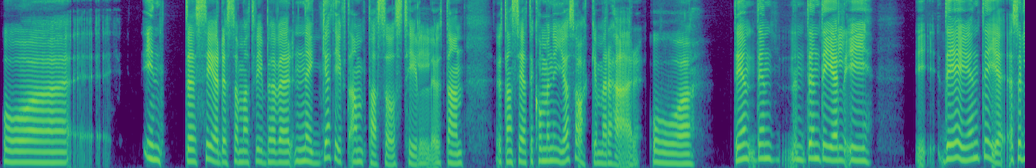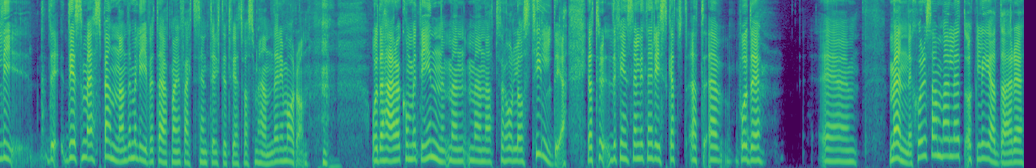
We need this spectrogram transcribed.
och eh, inte se det som att vi behöver negativt anpassa oss till, utan, utan se att det kommer nya saker med det här. Och det är en, det är en, det är en del i det är ju en del, alltså, det, det, som är spännande med livet är att man faktiskt inte riktigt vet vad som händer imorgon. Mm. Och det här har kommit in, men, men att förhålla oss till det. Jag tror, det finns en liten risk att, att äh, både äh, människor i samhället och ledare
